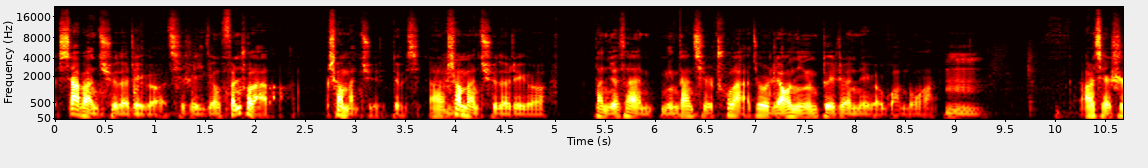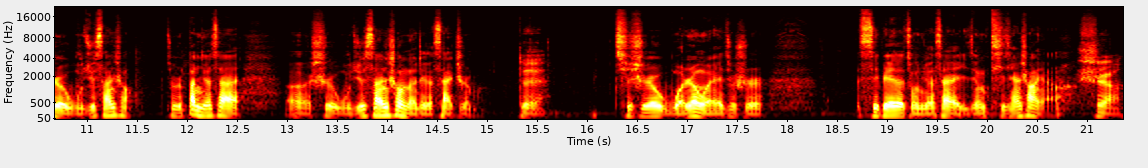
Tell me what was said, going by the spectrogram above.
下半区的这个其实已经分出来了。上半区，对不起，呃，上半区的这个半决赛名单其实出来，就是辽宁对阵这个广东啊。嗯。而且是五局三胜，就是半决赛，呃，是五局三胜的这个赛制嘛。对。其实我认为就是 CBA 的总决赛已经提前上演了。是啊。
